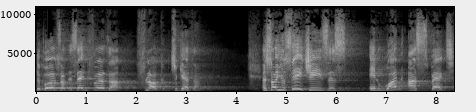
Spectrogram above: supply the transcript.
The birds of the same feather flock together. And so you see Jesus in one aspect,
